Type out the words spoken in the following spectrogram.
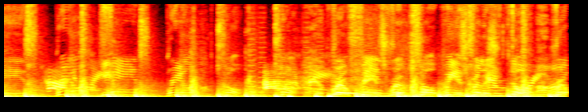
is real fans, real talk. Talk. Real fans, real talk. We as real as you thought. Real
